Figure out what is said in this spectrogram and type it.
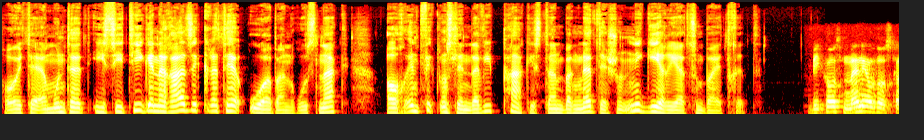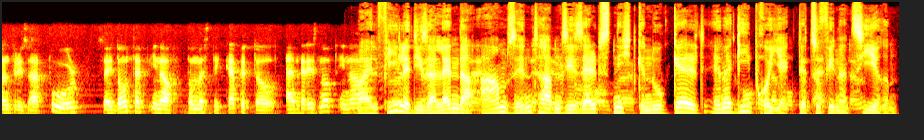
Heute ermuntert ECT-Generalsekretär Urban Rusnak auch Entwicklungsländer wie Pakistan, Bangladesch und Nigeria zum Beitritt. Because many of those countries are poor, weil viele dieser Länder arm sind, haben sie selbst nicht genug Geld, Energieprojekte zu finanzieren.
